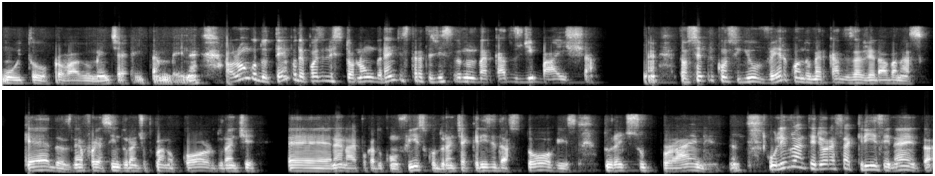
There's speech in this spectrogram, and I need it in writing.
muito provavelmente aí também, né? Ao longo do tempo, depois ele se tornou um grande estrategista nos mercados de baixa, né? Então sempre conseguiu ver quando o mercado exagerava nas quedas, né? Foi assim durante o plano core, durante é, né, na época do confisco, durante a crise das torres, durante o subprime. Né? O livro anterior a essa crise, né? Então,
